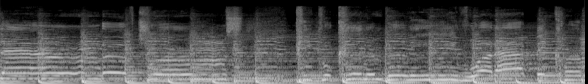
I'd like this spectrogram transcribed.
sound of drums. People couldn't believe what I'd become.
